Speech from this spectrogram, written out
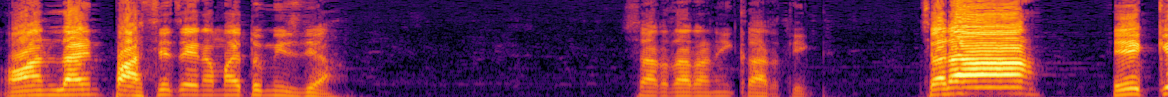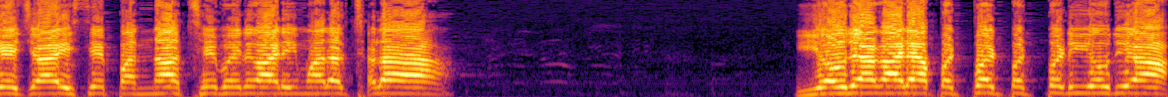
ऑनलाईन पाचशेच आहे ना तुम्हीच द्या. सरदार आणि कार्तिक. चला! एक्केचाळीस ते पन्नास हे बैलगाडी मालक चला येऊ द्या गाड्या पटपट पटपट येऊ द्या.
